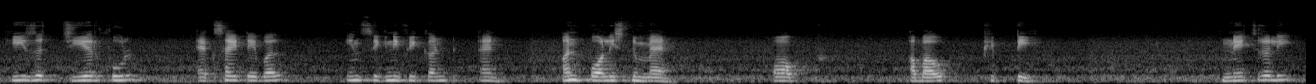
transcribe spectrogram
He is a cheerful, excitable, insignificant, and unpolished man of about 50. Naturally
